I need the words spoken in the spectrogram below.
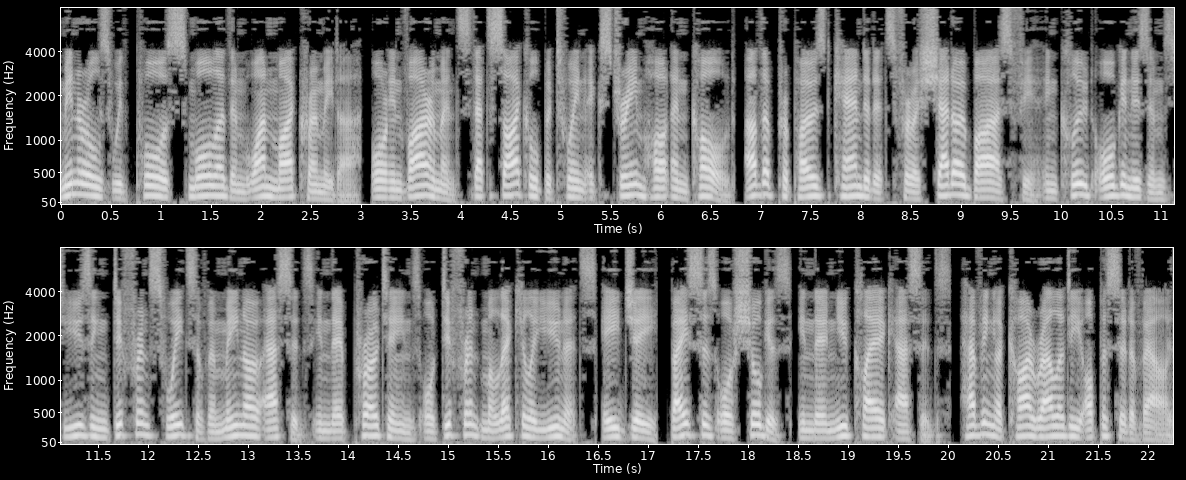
minerals with pores smaller than 1 micrometer, or environments that cycle between extreme hot and cold. Other proposed candidates for a shadow biosphere include organisms using different suites of amino acids in their proteins or different molecular units e.g., bases or sugars in their nucleic acids, having a chirality opposite of ours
